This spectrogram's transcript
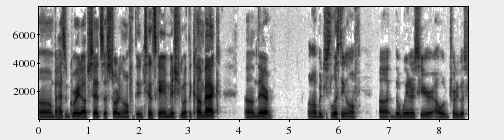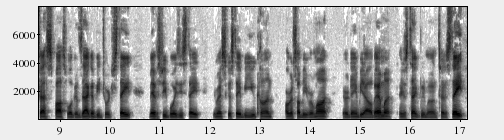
um, but had some great upsets. Uh, starting off with the intense game, Michigan with the comeback um, there. Uh, but just listing off uh, the winners here, I will try to go as fast as possible. Gonzaga beat Georgia State, Memphis beat Boise State, New Mexico State beat UConn, Arkansas beat Vermont, Notre Dame beat Alabama, Texas Tech beat Montana State,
